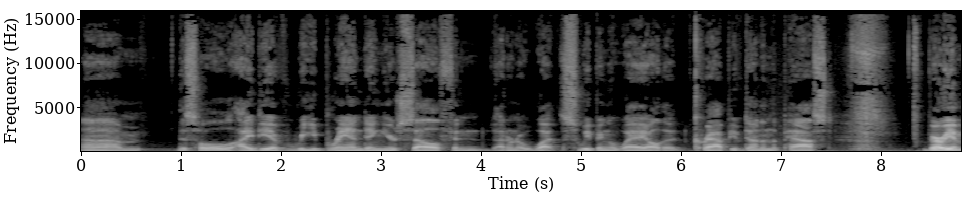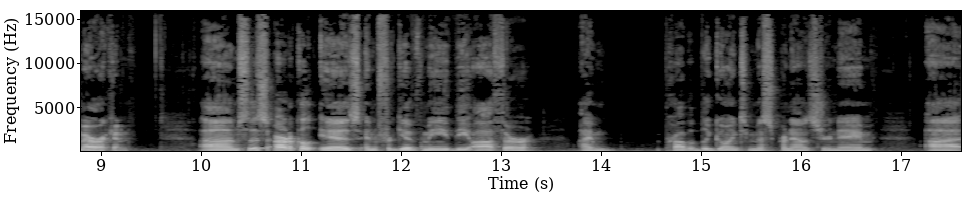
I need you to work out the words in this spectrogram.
Um, this whole idea of rebranding yourself and I don't know what, sweeping away all the crap you've done in the past. Very American. Um, so this article is, and forgive me, the author, I'm probably going to mispronounce your name, uh,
